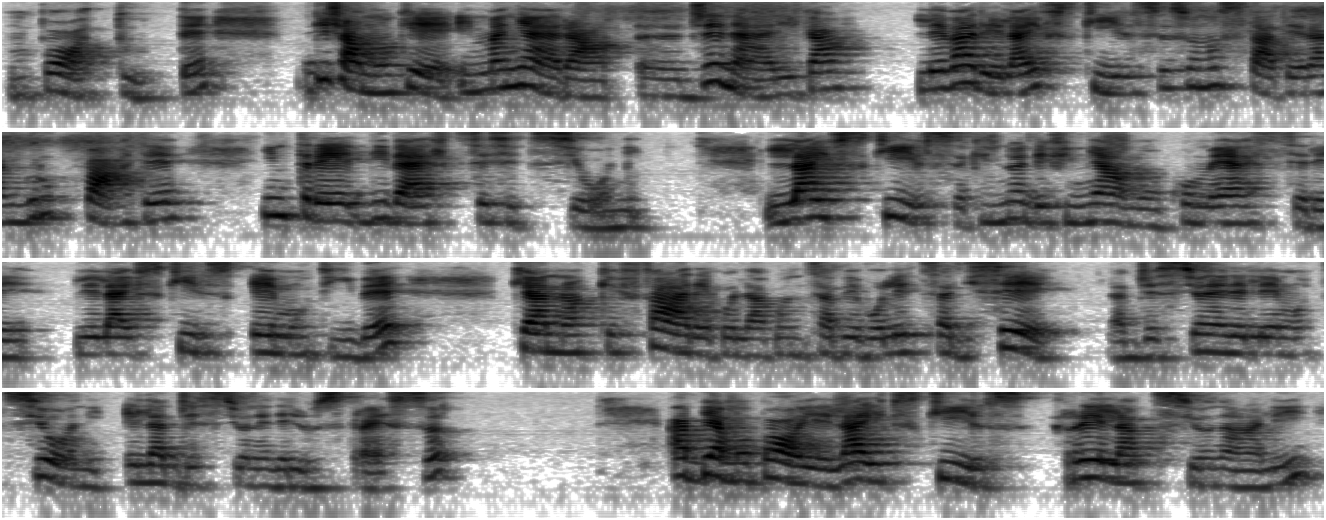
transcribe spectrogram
un po' a tutte, diciamo che in maniera eh, generica le varie life skills sono state raggruppate in tre diverse sezioni. Life skills che noi definiamo come essere le life skills emotive, che hanno a che fare con la consapevolezza di sé, la gestione delle emozioni e la gestione dello stress. Abbiamo poi le life skills relazionali,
